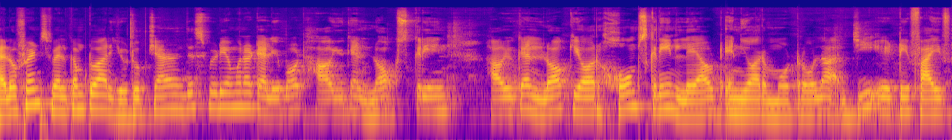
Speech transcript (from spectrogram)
hello friends welcome to our youtube channel. In this video i'm going to tell you about how you can lock screen how you can lock your home screen layout in your motorola g85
